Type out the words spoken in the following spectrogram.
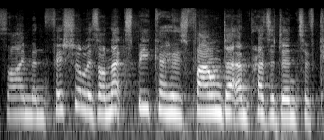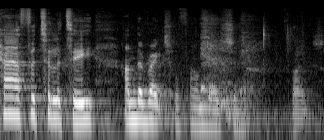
Simon Fishel is our next speaker, who's founder and president of Care Fertility and the Rachel Foundation. Thanks.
